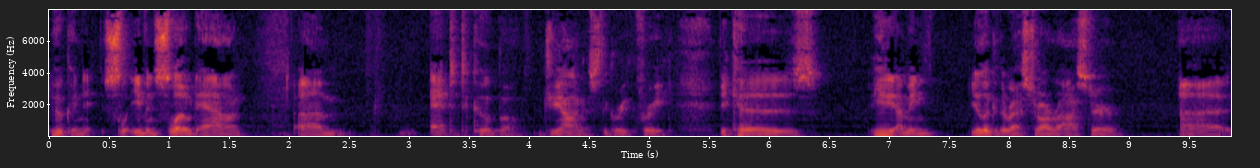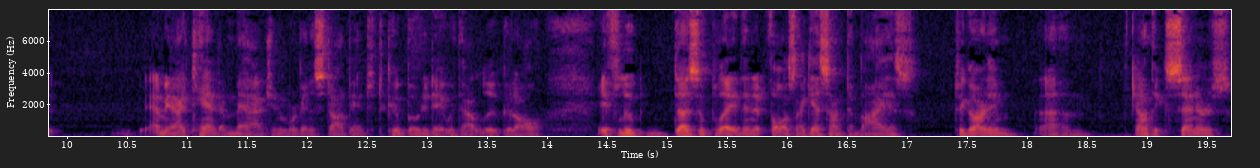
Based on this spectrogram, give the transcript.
who can even slow down um, Antetokounmpo, Giannis, the Greek freak, because he. I mean, you look at the rest of our roster. Uh, I mean, I can't imagine we're going to stop Antetokounmpo today without Luke at all. If Luke doesn't play, then it falls, I guess, on Tobias to guard him. Um, I don't think centers.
